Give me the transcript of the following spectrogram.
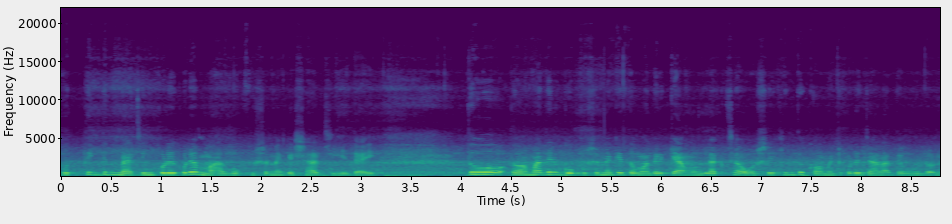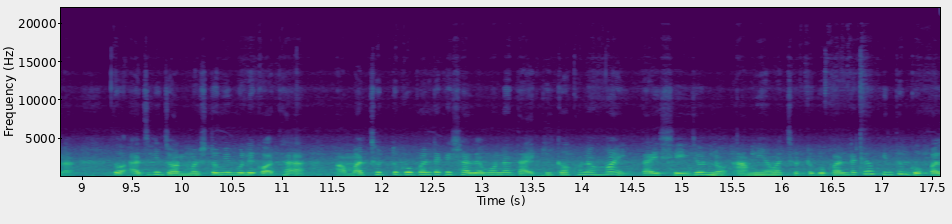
প্রত্যেক দিন ম্যাচিং করে করে মা গোপুসোনাকে সাজিয়ে দেয়। তো তো আমাদের গোপুসোনাকে তোমাদের কেমন লাগছে অবশ্যই কিন্তু কমেন্ট করে জানাতে ভুলো না। তো আজকে জন্মাষ্টমী বলে কথা, আমার ছোট্ট গোপালটাকে সাজাবো না তাই কি কখনো হয়? তাই সেই জন্য আমি আমার ছোট্ট গোপালটাকেও কিন্তু গোপাল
